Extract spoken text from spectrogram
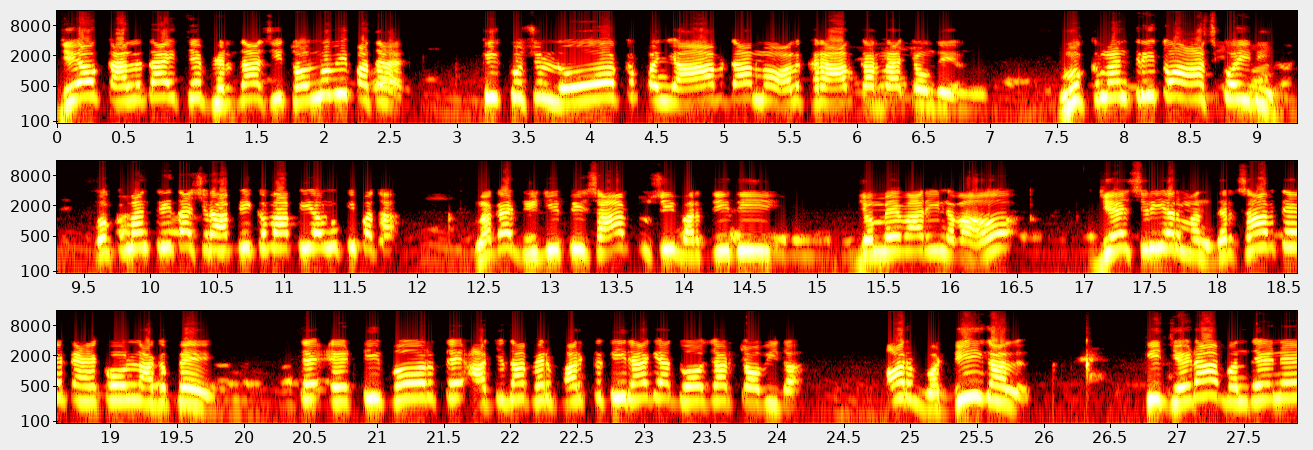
ਜੇ ਉਹ ਕੱਲ ਦਾ ਇੱਥੇ ਫਿਰਦਾ ਸੀ, ਤੁਹਾਨੂੰ ਵੀ ਪਤਾ ਹੈ ਕਿ ਕੁਝ ਲੋਕ ਪੰਜਾਬ ਦਾ ਮਾਹੌਲ ਖਰਾਬ ਕਰਨਾ ਚਾਹੁੰਦੇ ਆ। ਮੁੱਖ ਮੰਤਰੀ ਤੋਂ ਆਸ ਕੋਈ ਨਹੀਂ। ਮੁੱਖ ਮੰਤਰੀ ਤਾਂ ਸ਼ਰਾਬੀ ਕਬਾਬੀ ਆ, ਉਹਨੂੰ ਕੀ ਪਤਾ? ਮਗਰ ਡੀਜੀਪੀ ਸਾਹਿਬ, ਤੁਸੀਂ ਵਰਦੀ ਦੀ ਜ਼ਿੰਮੇਵਾਰੀ ਨਿਭਾਓ। ਜੇ ਸ੍ਰੀ ਹਰਮੰਦਰ ਸਾਹਿਬ ਤੇ ਅਟੈਕ ਹੋਣ ਲੱਗ ਪਏ, ਤੇ 84 ਤੇ ਅੱਜ ਦਾ ਫਿਰ ਫ਼ਰਕ ਕੀ ਰਹਿ ਗਿਆ 2024 ਦਾ? ਔਰ ਵੱਡੀ ਗੱਲ ਕਿ ਜਿਹੜਾ ਬੰਦੇ ਨੇ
